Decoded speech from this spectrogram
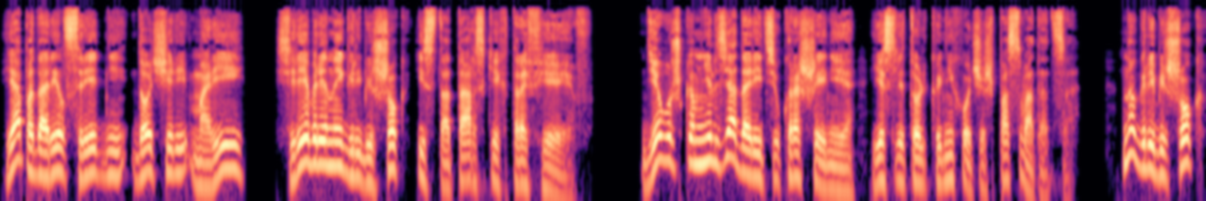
я подарил средней дочери Марии серебряный гребешок из татарских трофеев. Девушкам нельзя дарить украшения, если только не хочешь посвататься. Но гребешок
